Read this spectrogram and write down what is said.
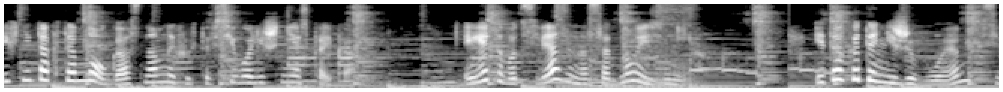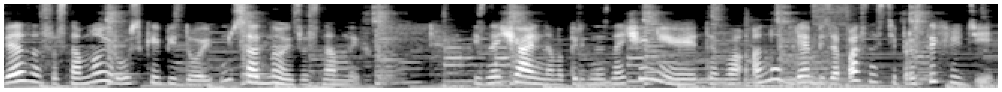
Их не так-то много, основных их-то всего лишь несколько. И это вот связано с одной из них. Итак, это не живое, связано с основной русской бедой, ну, с одной из основных. Изначального предназначения этого оно для безопасности простых людей.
